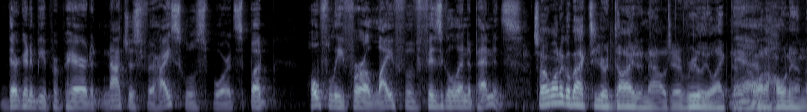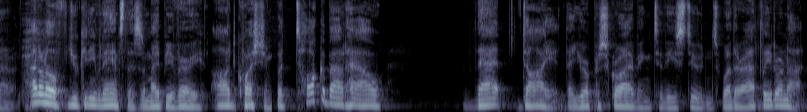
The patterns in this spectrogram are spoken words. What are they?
they're going to be prepared not just for high school sports, but hopefully for a life of physical independence. So I want to go back to your diet analogy. I really like that. I want to hone in on that. I don't know if you can even answer this. It might be a very odd question, but talk about how that diet that you're prescribing to these students, whether athlete or not,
